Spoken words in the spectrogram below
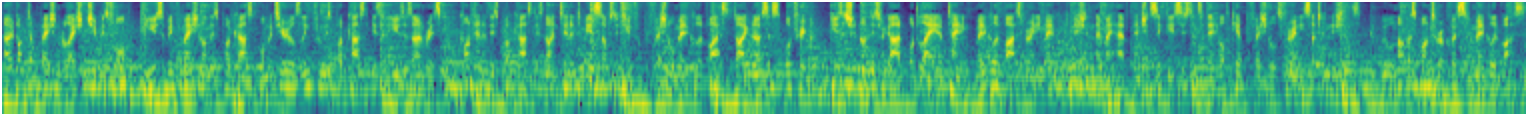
No doctor-patient relationship is formed. The use of information on this podcast or materials linked from this podcast is at the user's own risk. Content of this podcast is not intended to be a substitute for professional medical advice, diagnosis, or treatment. Users should not disregard or delay in obtaining medical advice for any medical condition they may have and should seek the assistance of their healthcare professionals for any such conditions. We will not respond to requests for medical advice.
